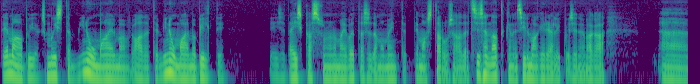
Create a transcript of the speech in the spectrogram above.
tema püüaks mõista minu maailmavaadet ja minu maailmapilti ja ise täiskasvanuna ma ei võta seda momenti, et temast aru saada, et siis on natukene silmakirjalik või selline väga äh,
